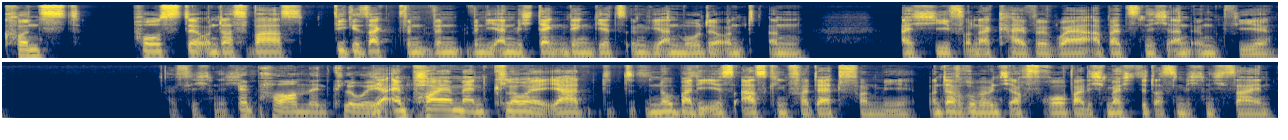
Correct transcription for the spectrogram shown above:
Kunst poste und das war's. Wie gesagt, wenn, wenn, wenn die an mich denken, denken die jetzt irgendwie an Mode und an Archiv und Archival Ware, aber jetzt nicht an irgendwie, weiß ich nicht. Empowerment, Chloe. Ja, Empowerment, Chloe. Ja, nobody is asking for that von me. Und darüber bin ich auch froh, weil ich möchte das mich nicht sein.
